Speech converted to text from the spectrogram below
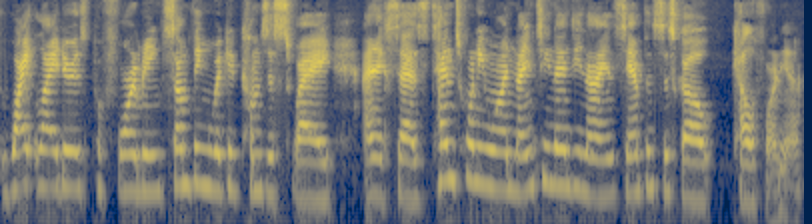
White Lighters performing Something Wicked Comes This Way, and it says 1021 1999 San Francisco, California.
